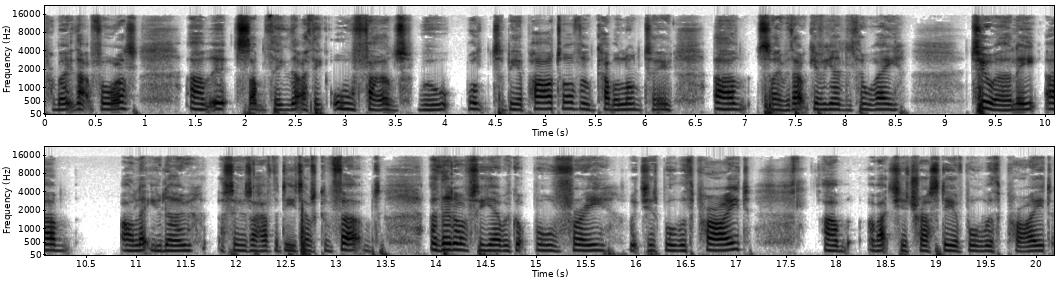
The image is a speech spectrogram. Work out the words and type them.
promote that for us. Um, it's something that I think all fans will want to be a part of and come along to. Um, so, without giving anything away too early, um, I'll let you know as soon as I have the details confirmed. And then, obviously, yeah, we've got Born Free, which is Bournemouth Pride. Um, I'm actually a trustee of Bournemouth Pride.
